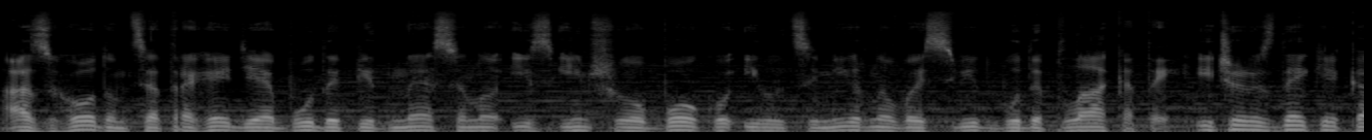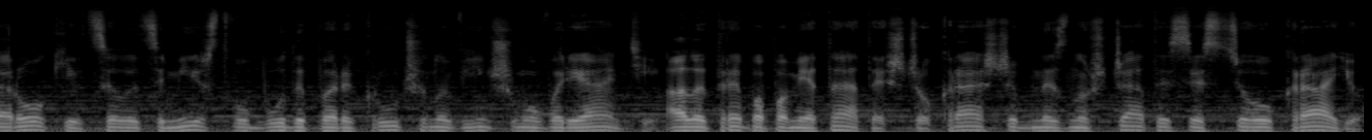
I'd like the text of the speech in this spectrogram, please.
А згодом ця трагедія буде піднесено із іншого боку, і лицемірно весь світ буде плакати. І через декілька років це лицемірство буде перекручено в іншому варіанті. Але треба пам'ятати, що краще б не знущатися з цього краю.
